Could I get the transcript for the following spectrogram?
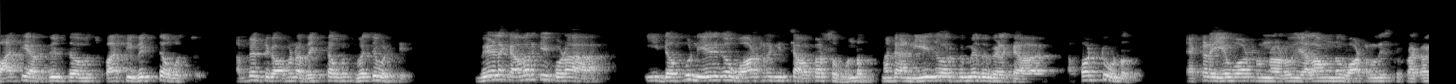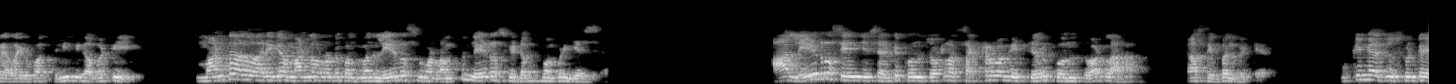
పార్టీ అభ్యర్థి అవ్వచ్చు పార్టీ వ్యక్తి అవ్వచ్చు అభ్యర్థి కాకుండా వ్యక్తి అవ్వచ్చు మధ్యవర్తి. వీళ్ళకి ఎవరికి కూడా ఈ డబ్బు నేరుగా ఓటర్కి ఇచ్చే అవకాశం ఉండదు. అంటే ఆ నియోజకవర్గం మీద వీళ్ళకి పట్టు ఉండదు. ఎక్కడ ఏ ఓటర్ ఉన్నాడు ఎలా ఉందో ఓటర్ లిస్ట్ ప్రకారం ఎలా ఇవ్వాలో తెలియదు కాబట్టి మండలాల వారీగా మండలంలో ఉండే కొంతమంది లీడర్స్ వాళ్ళు నమ్ముకుని లీడర్స్కి డబ్బు పంపిణీ చేశారు. ఆ లీడర్స్ ఏం చేశారంటే కొన్ని చోట్ల సక్రమంగా ఇచ్చారు కొన్ని చోట్ల కాస్త ఇబ్బంది పెట్టారు. ముఖ్యంగా చూసుకుంటే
